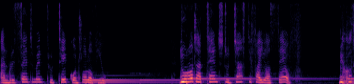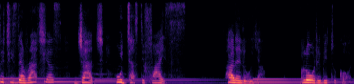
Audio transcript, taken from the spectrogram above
and resentment to take control of you. Do not attempt to justify yourself because it is the righteous judge who justifies. Hallelujah. Glory be to God.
